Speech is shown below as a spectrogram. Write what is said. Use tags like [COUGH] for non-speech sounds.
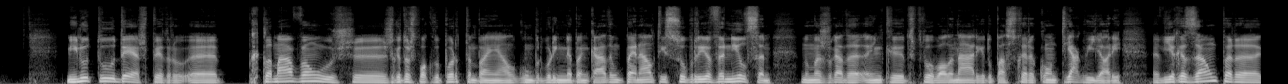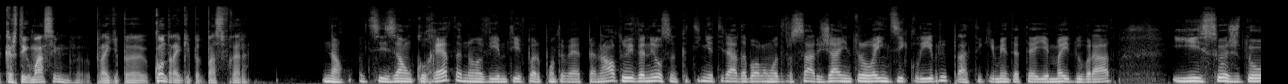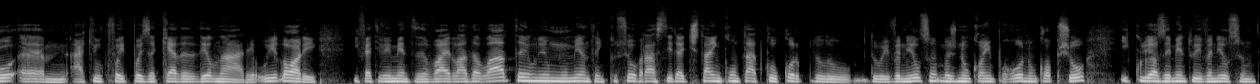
Minuto 10, Pedro. Uh, reclamavam os uh, jogadores do Foco do Porto, também algum burburinho na bancada, um penalti sobre Evanilson, numa jogada em que disputou a bola na área do Passo Ferreira com Tiago Ilhori. Havia razão para castigo máximo para a equipa, contra a equipa de Passo Ferreira? Não, decisão correta, não havia motivo para pontapé de penalti. O Ivanilson, que tinha tirado a bola a um adversário, já entrou em desequilíbrio, praticamente até a meio dobrado, e isso ajudou um, àquilo que foi depois a queda dele na área. O Ilori efetivamente vai lado a lado, tem ali um momento em que o seu braço direito está em contato com o corpo do, do Ivanilson, mas nunca o empurrou, nunca o puxou, e curiosamente o Ivanilson,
